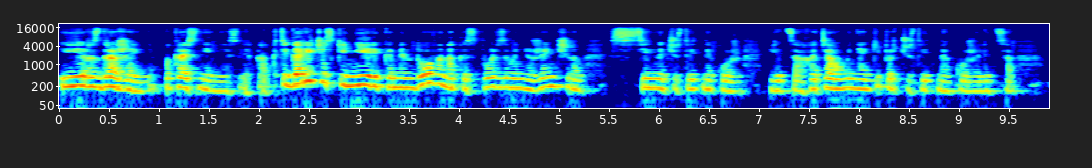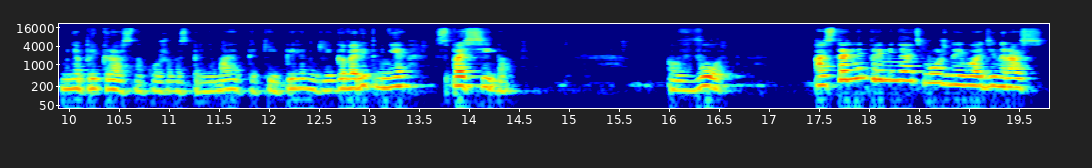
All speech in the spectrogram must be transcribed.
И раздражение, покраснение слегка. Категорически не рекомендовано к использованию женщинам с сильно чувствительной кожей лица. Хотя у меня гиперчувствительная кожа лица. У меня прекрасно кожа воспринимает такие пилинги говорит мне спасибо. Вот. Остальным применять можно его один раз,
